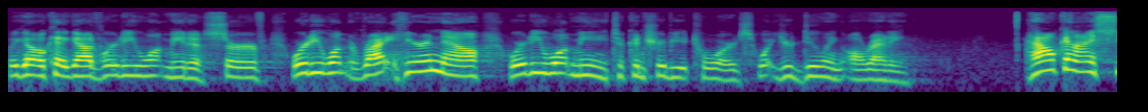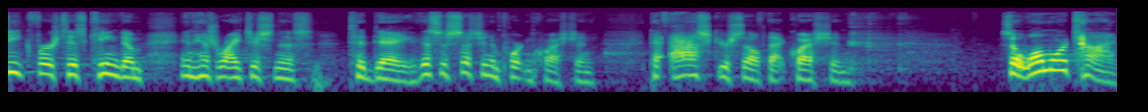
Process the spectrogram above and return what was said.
we go, okay, God, where do you want me to serve? Where do you want me, right here and now, where do you want me to contribute towards what you're doing already? How can I seek first his kingdom and his righteousness today? This is such an important question to ask yourself that question. So, one more time,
